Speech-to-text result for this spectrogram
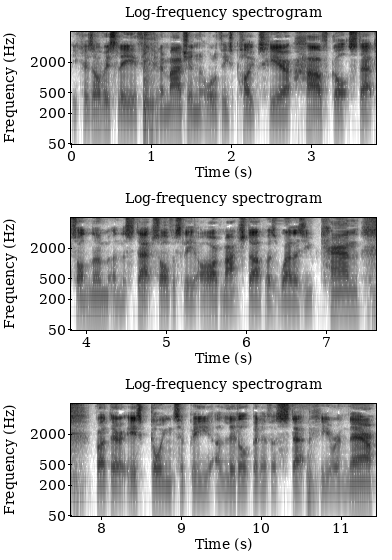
Because obviously if you can imagine all of these pipes here have got steps on them and the steps obviously are matched up as well as you can but there is going to be a little bit of a step here and there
